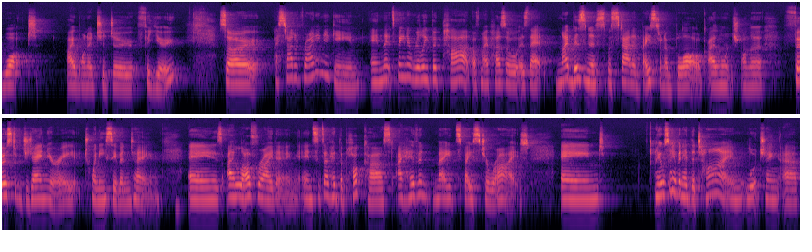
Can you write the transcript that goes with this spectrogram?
what I wanted to do for you. So I started writing again, and that's been a really big part of my puzzle is that my business was started based on a blog I launched on the 1st of January 2017. And I love writing, and since I've had the podcast, I haven't made space to write. And I also haven't had the time launching a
